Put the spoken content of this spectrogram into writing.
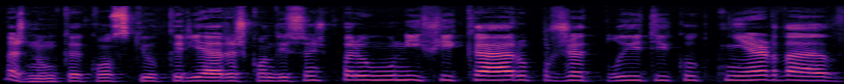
mas nunca conseguiu criar as condições para unificar o projeto político que tinha herdado.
